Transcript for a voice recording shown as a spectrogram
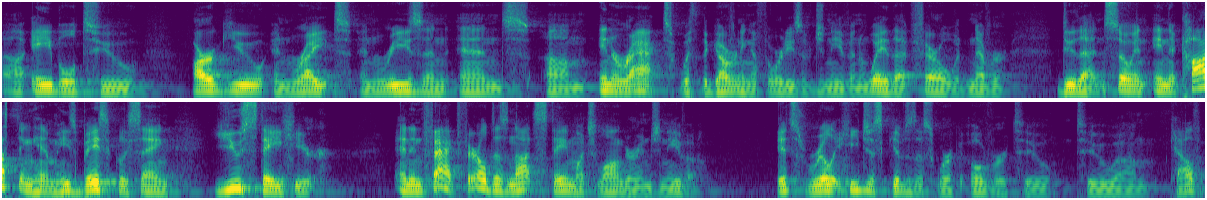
uh, able to argue and write and reason and um, interact with the governing authorities of Geneva in a way that Farel would never do that. And so, in, in accosting him, he's basically saying, You stay here. And in fact, Farel does not stay much longer in Geneva. It's really, he just gives this work over to, to um, Calvin.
